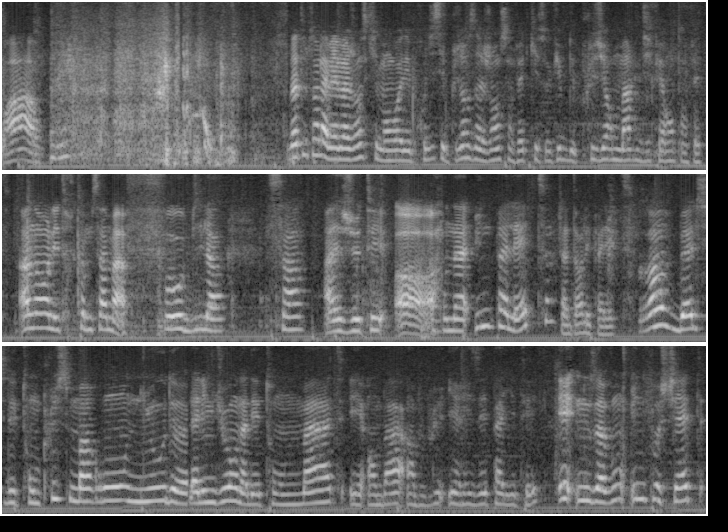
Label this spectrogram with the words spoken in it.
Waouh pas tout le temps la même agence qui m'envoie des produits, c'est plusieurs agences en fait qui s'occupent de plusieurs marques différentes en fait. Ah non, les trucs comme ça, ma phobie là ça à jeter. Oh. On a une palette, j'adore les palettes. Grave belle, c'est des tons plus marron, nude. La ligne du haut, on a des tons mat et en bas un peu plus irisé, pailleté. Et nous avons une pochette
